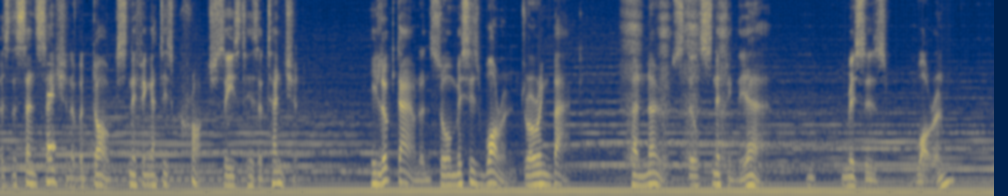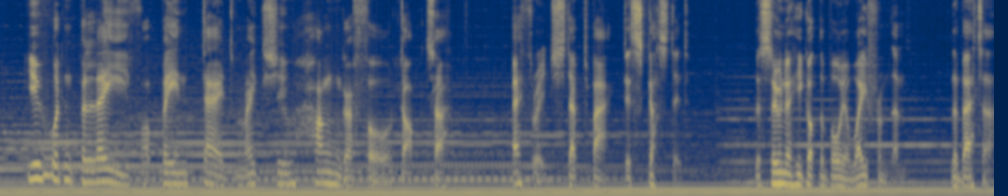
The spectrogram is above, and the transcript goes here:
as the sensation of a dog sniffing at his crotch seized his attention. He looked down and saw Mrs. Warren drawing back, her nose still sniffing the air. Mrs. Warren? You wouldn't believe what being dead makes you hunger for, Doctor. Etheridge stepped back, disgusted. The sooner he got the boy away from them, the better.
